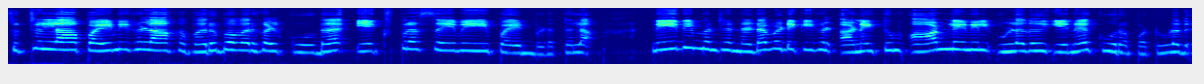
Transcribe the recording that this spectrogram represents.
சுற்றுலா பயணிகளாக வருபவர்கள் கூட எக்ஸ்பிரஸ் சேவையை பயன்படுத்தலாம். நீதிமன்ற நடவடிக்கைகள் அனைத்தும் ஆன்லைனில் உள்ளது என கூறப்பட்டுள்ளது.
